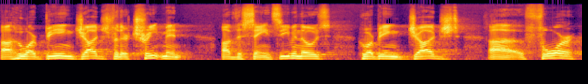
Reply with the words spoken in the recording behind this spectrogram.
uh, who are being judged for their treatment of the saints, even those who are being judged uh, for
